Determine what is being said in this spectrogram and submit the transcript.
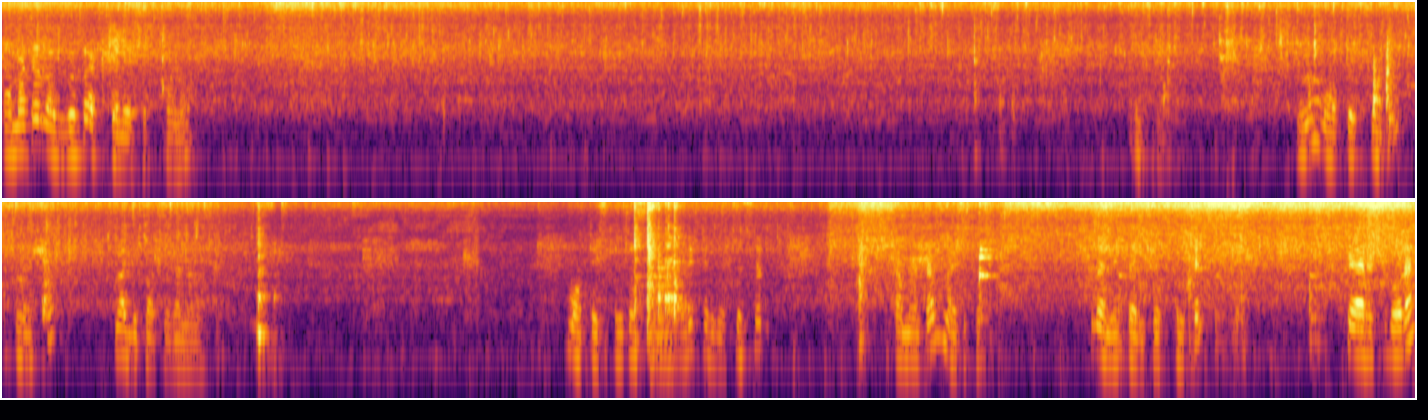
టమాటాలు మగ్గిపోతే అటుకలు వేసేస్తాను. మనం మూత పెట్టుకుంటే ఒక మగ్గిపోతుంది అన్నమాట మూత తీసుకుని చూసుకున్నామండి ఇది వచ్చేసరి టమాటా మగ్గిపోతుంది ఇప్పుడు అన్నీ కలిపేసుకుంటే క్యారెట్ కూడా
